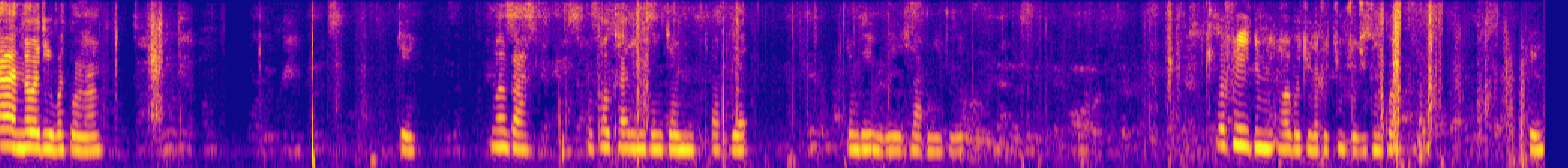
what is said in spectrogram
I have no idea what's going on. Okay. Oh my god. The podcast isn't done up yet. Don't be really happening to it. Let's read them over to the two so you Okay.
